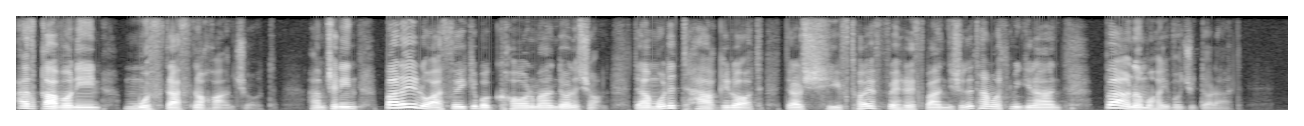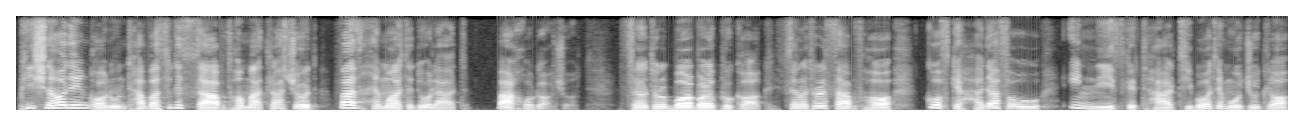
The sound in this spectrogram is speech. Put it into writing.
از قوانین مستثنا خواهند شد. همچنین برای رؤسایی که با کارمندانشان در مورد تغییرات در شیفت های فهرست بندی شده تماس می‌گیرند برنامه هایی وجود دارد. پیشنهاد این قانون توسط سبزها مطرح شد و از حمایت دولت برخوردار شد. سناتور باربارا پوکاک سناتور سبزها گفت که هدف او این نیست که ترتیبات موجود را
